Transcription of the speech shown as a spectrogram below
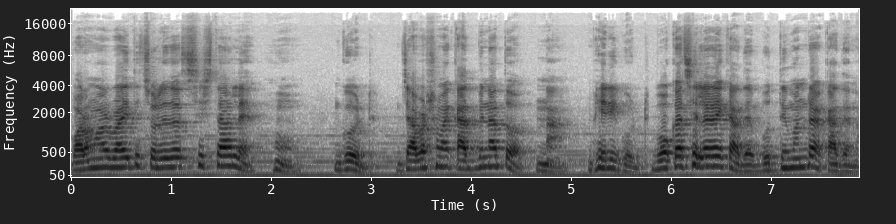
বড় বাড়িতে চলে যাচ্ছিস তাহলে? হুম। গুড। যাবার সময় কাঁদবি না তো? না। Very good. বোকা ছেলেরাই কাঁদে, বুদ্ধিমানরা কাঁদে না।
